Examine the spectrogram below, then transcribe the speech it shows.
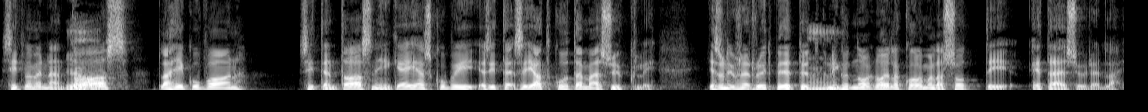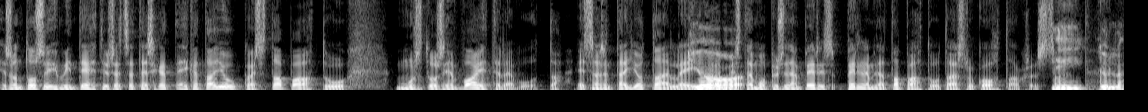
Sitten me mennään Joo. taas lähikuvaan, sitten taas niihin keihäskuviin, ja sitten se jatkuu tämä sykli. Ja se on niin rytmitetty Mm. niin no, noilla kolmella sotti etäisyydellä. Ja se on tosi hyvin tehty, että sä et ehkä, ehkä tajuukaan, että se tapahtuu, mutta se tuo siihen vaihtelevuutta. Että se on sentään jotain leikkaamista, mutta pysytään perillä, mitä tapahtuu taistelukohtauksessa. Niin, kyllä.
